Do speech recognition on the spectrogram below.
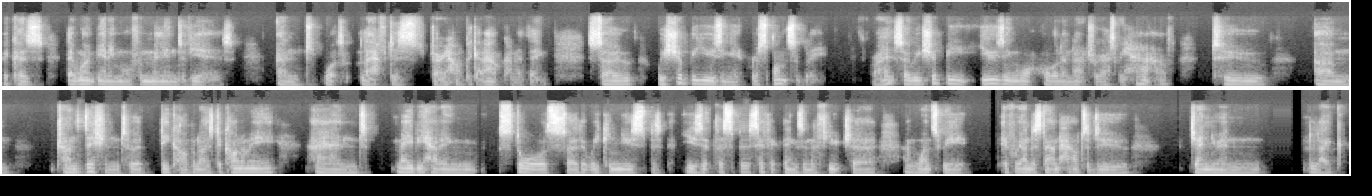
because there won't be any more for millions of years. And what's left is very hard to get out, kind of thing. So we should be using it responsibly, right? So we should be using what oil and natural gas we have to um, transition to a decarbonized economy and maybe having stores so that we can use use it for specific things in the future and once we if we understand how to do genuine like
